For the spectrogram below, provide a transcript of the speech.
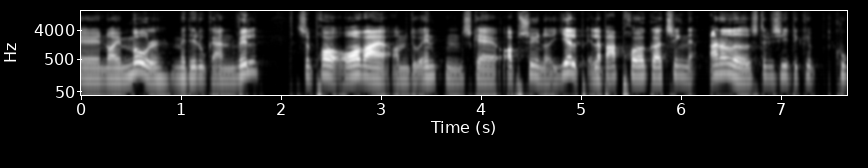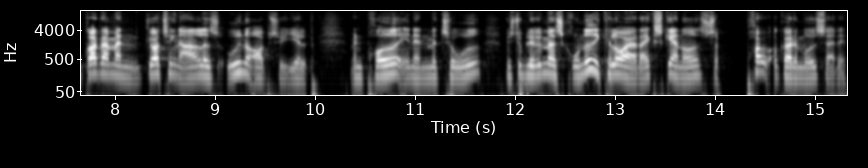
øh, når i mål med det, du gerne vil, så prøv at overveje, om du enten skal opsøge noget hjælp, eller bare prøve at gøre tingene anderledes. Det vil sige, det kan, kunne godt være, at man gjorde tingene anderledes uden at opsøge hjælp, men prøvede en anden metode. Hvis du bliver ved med at skrue ned i kalorier, og der ikke sker noget, så prøv at gøre det modsatte.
